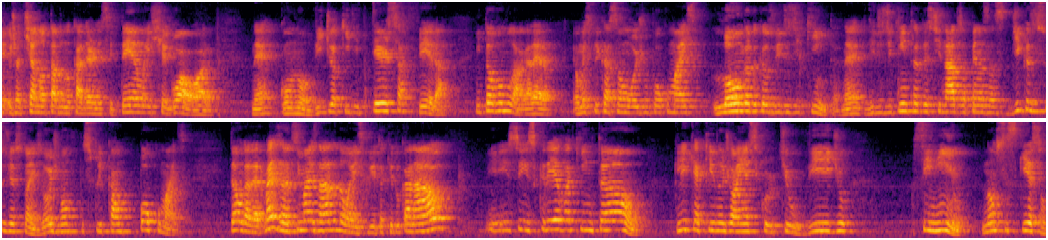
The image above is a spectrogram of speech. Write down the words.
eu já tinha anotado no caderno esse tema e chegou a hora, né? Com no vídeo aqui de terça-feira. Então vamos lá, galera. É uma explicação hoje um pouco mais longa do que os vídeos de quinta, né? Vídeos de quinta destinados apenas às dicas e sugestões. Hoje vamos explicar um pouco mais. Então, galera, mas antes de mais nada, não é inscrito aqui do canal, e se inscreva aqui então. Clique aqui no joinha se curtiu o vídeo sininho. Não se esqueçam,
